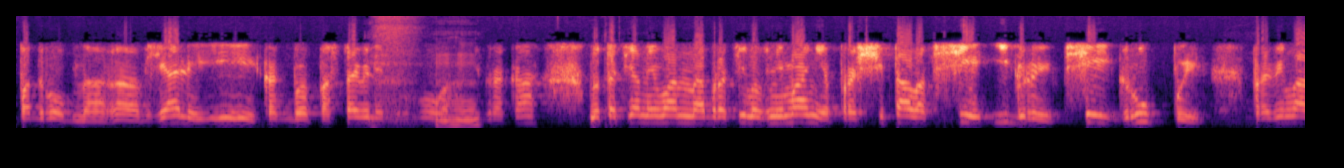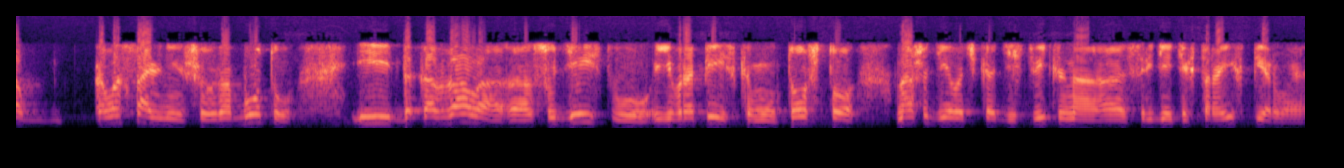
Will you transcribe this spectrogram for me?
подробно, э, взяли и как бы поставили другого uh-huh. игрока. Но Татьяна Ивановна обратила внимание, просчитала все игры, всей группы, провела колоссальнейшую работу и доказала э, судейству европейскому то, что наша девочка действительно э, среди этих троих первая.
